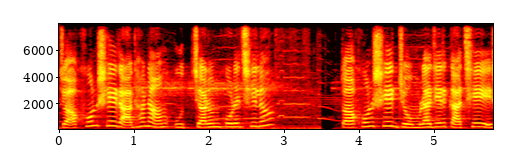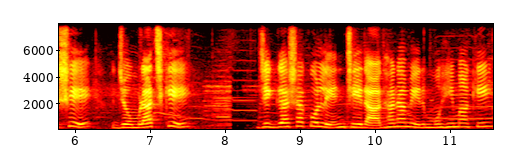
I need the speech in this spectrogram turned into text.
যখন সে রাধা নাম উচ্চারণ করেছিল, তখন সে যমরাজের কাছে এসে যমরাজকে জিজ্ঞাসা করলেন যে রাধা নামের মহিমা কি?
